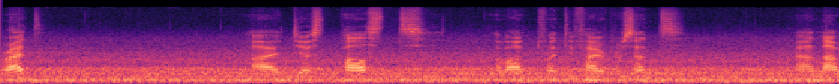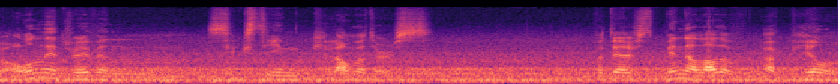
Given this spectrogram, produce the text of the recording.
Right, I just passed about 25% and I've only driven 16 kilometers. But there's been a lot of uphill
